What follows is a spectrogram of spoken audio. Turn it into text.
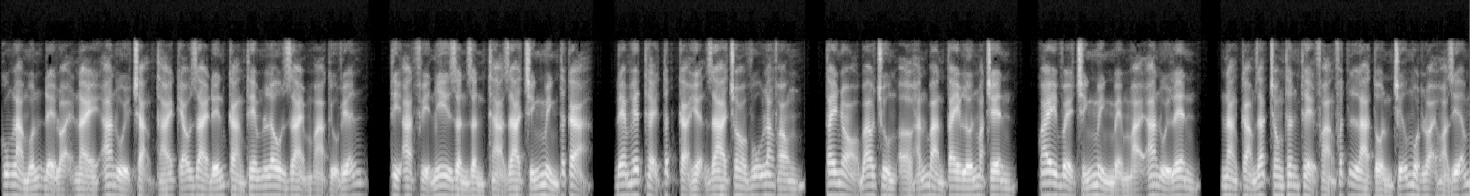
cũng là muốn để loại này an ủi trạng thái kéo dài đến càng thêm lâu dài mà cựu viễn, thì ạt phỉ ni dần dần thả ra chính mình tất cả, đem hết thể tất cả hiện ra cho vũ lăng phong, tay nhỏ bao trùm ở hắn bàn tay lớn mặt trên, quay về chính mình mềm mại an ủi lên, nàng cảm giác trong thân thể phảng phất là tồn chữ một loại hỏa diễm,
